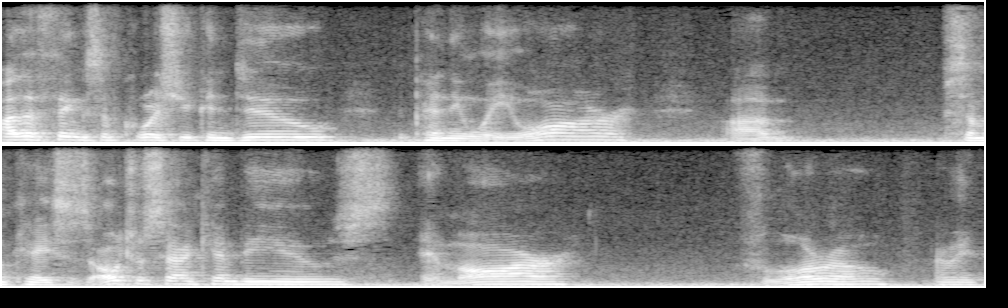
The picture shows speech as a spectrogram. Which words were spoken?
Other things, of course, you can do depending where you are. Um, some cases, ultrasound can be used, MR, fluoro. I mean,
